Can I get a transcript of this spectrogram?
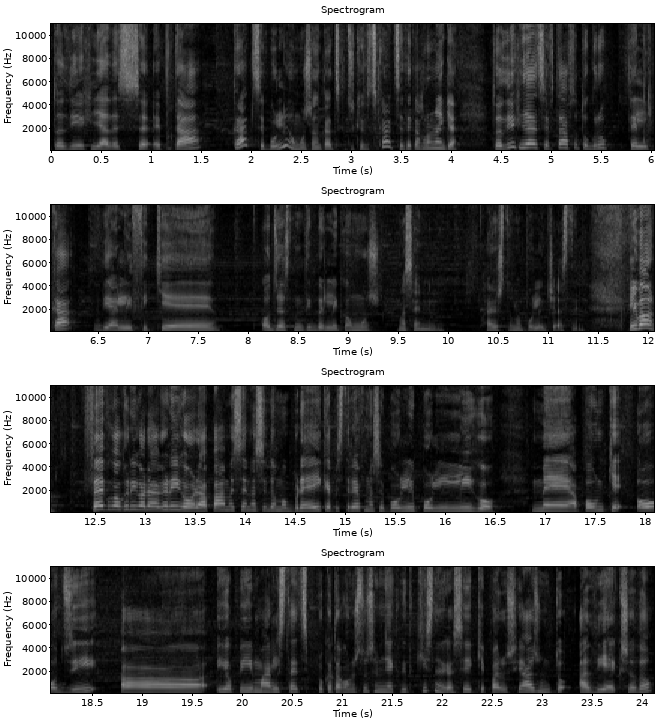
το 2007 Κράτησε πολύ όμως, αν κάτσε και το σκεφτεί. Κράτησε 10 χρονάκια. Το 2007 αυτό το group τελικά διαλύθηκε. Ο Justin Timberlake όμως μας έμεινε. Ευχαριστούμε πολύ, Justin. Λοιπόν, φεύγω γρήγορα γρήγορα. Πάμε σε ένα σύντομο break. Επιστρέφουμε σε πολύ πολύ λίγο με Απόν και OG, α, οι οποίοι μάλιστα έτσι προκαταγωνιστούν σε μια κριτική συνεργασία και παρουσιάζουν το αδιέξοδο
